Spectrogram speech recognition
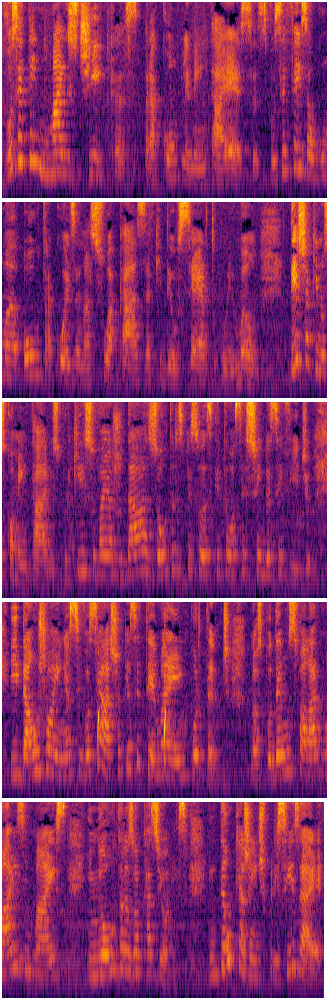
Você tem mais dicas para complementar essas? Você fez alguma outra coisa na sua casa que deu certo com o irmão? Deixa aqui nos comentários, porque isso vai ajudar as outras pessoas que estão assistindo esse vídeo. E dá um joinha se você acha que esse tema é importante. Nós podemos falar mais e mais em outras ocasiões. Então o que a gente precisa é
